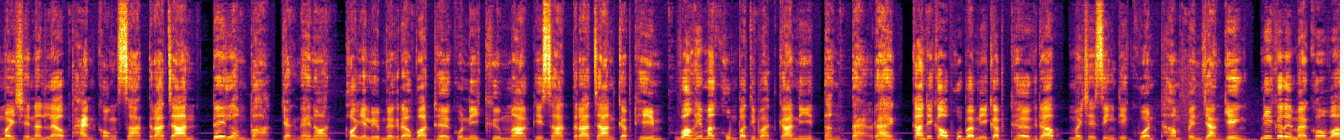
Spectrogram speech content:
ไม่เช่นนั้นแล้วแผนของศาสตราจารย์ ได้ลำบากอย่างแน่นอน เพราะอย่าลืมนะครับว่าเธอคนนี้คือหมากที่ศาสตราจารย์กับทีมวางให้มาคุมปฏิบัติการนี้ตั้งแต่แรก การที่เขาพูดแบบนี้กับเธอครับ ไม่ใช่สิ่งที่ควรทำเป็นอย่างยิ่ง นี่ก็เลยหมายความว่า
